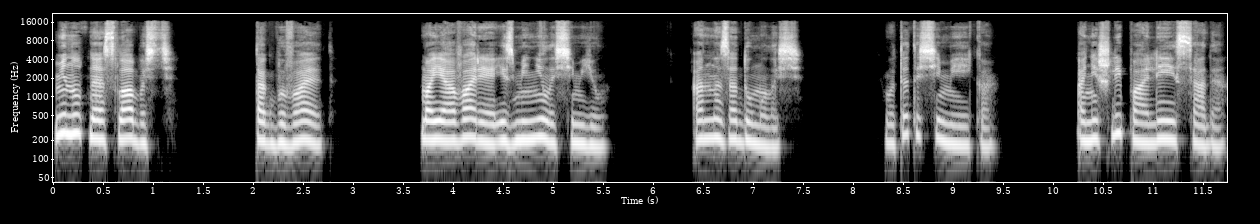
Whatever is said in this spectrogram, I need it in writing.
Минутная слабость. Так бывает. Моя авария изменила семью. Анна задумалась. Вот это семейка. Они шли по аллее сада.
